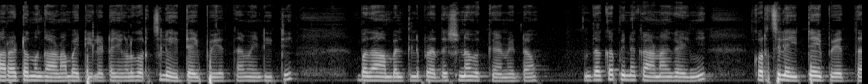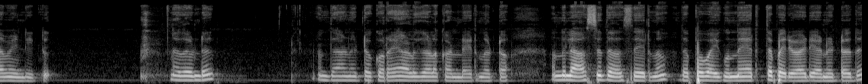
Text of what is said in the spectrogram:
ആറാട്ടൊന്നും കാണാൻ പറ്റിയില്ല കേട്ടോ ഞങ്ങൾ കുറച്ച് ലേറ്റായി പോയി എത്താൻ വേണ്ടിയിട്ട്. അപ്പോൾ അത് അമ്പലത്തിൽ പ്രദക്ഷിണം വെക്കുകയാണ് കേട്ടോ ഇതൊക്കെ പിന്നെ കാണാൻ കഴിഞ്ഞ് കുറച്ച് ലേറ്റായി പോയി എത്താൻ വേണ്ടിയിട്ട്. അതുകൊണ്ട് എന്താണ് കേട്ടോ കുറേ ആളുകളൊക്കെ ഉണ്ടായിരുന്നു കേട്ടോ അന്ന് ലാസ്റ്റ് ദിവസമായിരുന്നു. അതപ്പോൾ വൈകുന്നേരത്തെ പരിപാടിയാണ് കേട്ടോ അത്.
